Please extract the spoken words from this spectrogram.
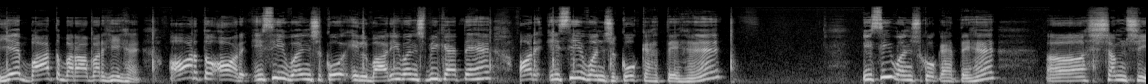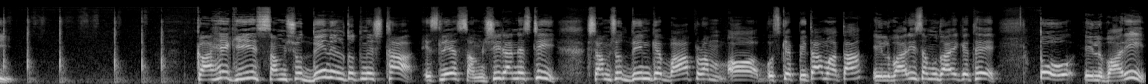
ये बात बराबर ही है। और तो और, इसी वंश को इलबारी वंश भी कहते हैं और इसी वंश को कहते हैं, इसी वंश को कहते हैं शमशी। काहे की शमशुद्दीन इल्तुतमिश था, इसलिए शमशी डायनेस्टी, शमशुद्दीन के बाप और उसके पिता माता इलबारी समुदाय के थे। तो इलबारी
